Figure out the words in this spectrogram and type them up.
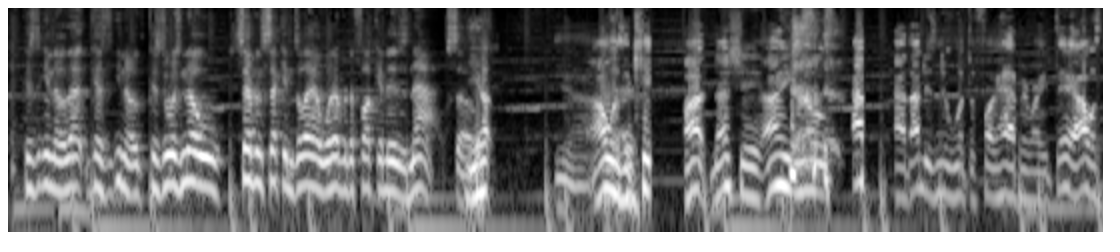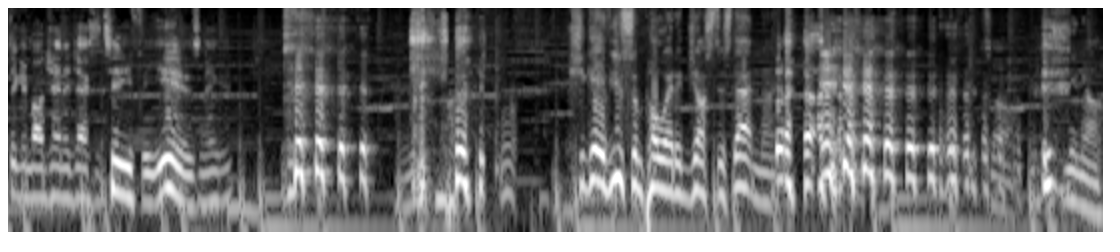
because you know that, because you know, because there was no seven second delay or whatever the fuck it is now. So Yep. Yeah, I was a kid. I, that shit, I ain't know. I just knew what the fuck happened right there. I was thinking about Janet Jackson titty for years, nigga. she gave you some poetic justice that night. so, you know,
